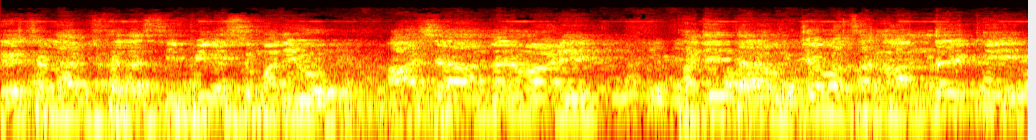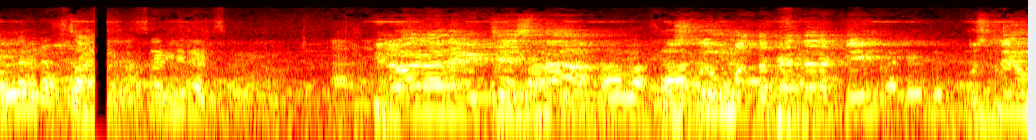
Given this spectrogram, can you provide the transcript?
గెస్టల్ ఆఫీసర్ల సిపిఎస్ మరియు ఆశా అంగన్వాడీ తదితర ఉద్యోగ సంఘాలందరికీ పిలవగానే విచ్చేసిన ముస్లిం మత పెద్దలకి ముస్లిం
